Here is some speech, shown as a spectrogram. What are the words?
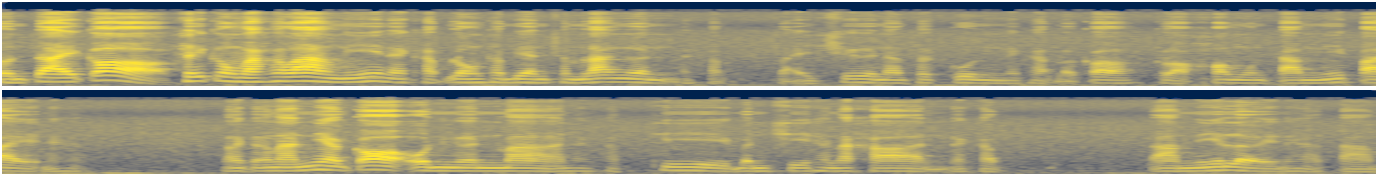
สนใจก็คลิกลงมาข้างล่างนี้นะครับ ลงทะเบียนชำระเงินนะครับ ใส่ชื่อนามสกุลนะครับ แล้วก็กรอกข้อมูลตามนี้ไปนะครับหลังจากนั้นเนี่ยก็โอนเงินมานะครับ ที่บัญชีธนาคารนะครับ ตามนี้เลยนะฮะตาม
